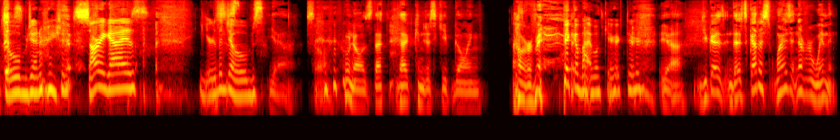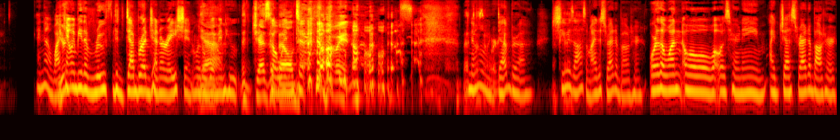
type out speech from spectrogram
Job generation? Sorry, guys. You're the Jobs. Yeah. So who knows? That that can just keep going. However, many- Pick a Bible character. yeah. You guys, that's got us. Why is it never women? I know. Why You're- can't we be the Ruth, the Deborah generation? We're Yeah, the women who the Jezebel. into- no, oh, wait, no, No. that's- that doesn't work. Deborah. She Okay. was awesome. I just read about her. Or the one, oh, what was her name? I just read about her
